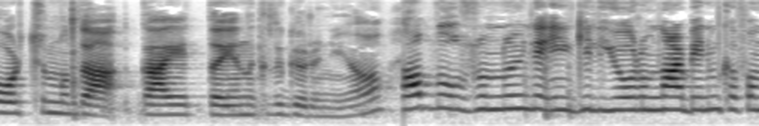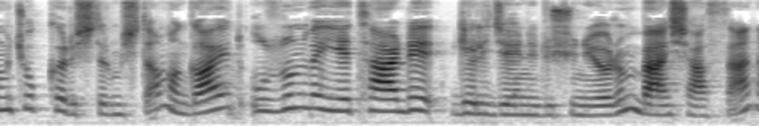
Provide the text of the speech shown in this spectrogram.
Hortumu da gayet dayanıklı görünüyor. Kablo uzunluğuyla ilgili yorumlar benim kafamı çok karıştırmıştı ama gayet uzun ve yeterli geleceğini düşünüyorum ben şahsen.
